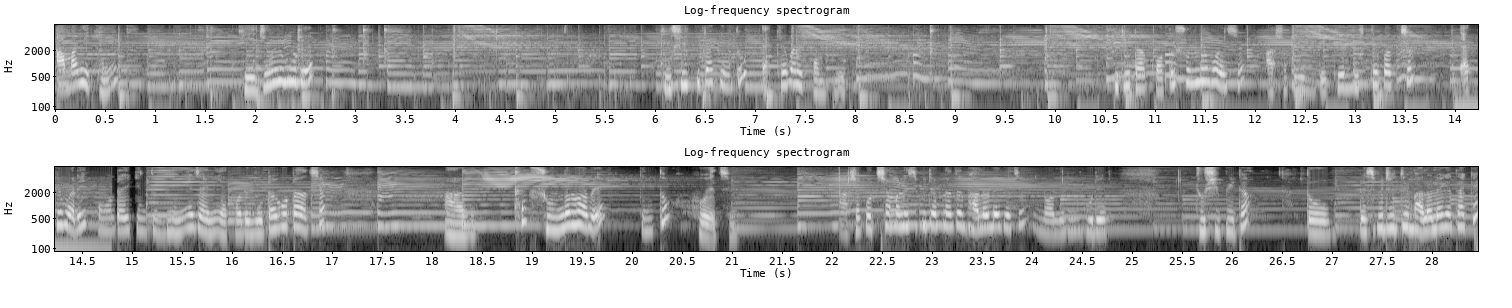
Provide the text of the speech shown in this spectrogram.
আমার এখানে খেজুর গুড়ে চুষি পিঠা কিন্তু একেবারে কমপ্লিট পিঠেটা কত সুন্দর হয়েছে, আশা করি দেখে বুঝতে পারছেন। একেবারে কোনোটাই কিন্তু ভেঙে যায়নি, একেবারে গোটা গোটা আছে। আর খুব সুন্দরভাবে কিন্তু হয়েছে। আশা করছি আমার রেসিপিটা আপনাদের ভালো লেগেছে, নলেন গুড়ের চুষি পিঠা। তো রেসিপিটি যদি ভালো লেগে থাকে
